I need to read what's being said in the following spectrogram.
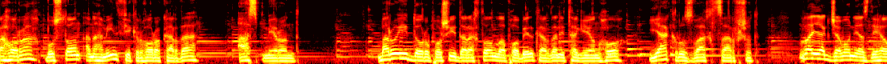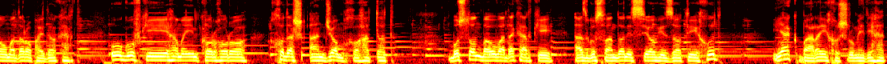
Раҳораҳ бӯстон ана ҳамин фикрҳоро карда асп меронд. Барои дорупошии дарахтон ва побел кардани таги онҳо як рӯз вақт сарф шуд ва як ҷавони аз деҳа омадаро пайдо кард. Ӯ гуфт ки ҳама ин корҳоро худаш анҷом хоҳад дод. Бӯстон ба ӯ ваъда кард ки аз гӯсфандони сиёҳи зотии худ як барраи хушрӯ медиҳад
